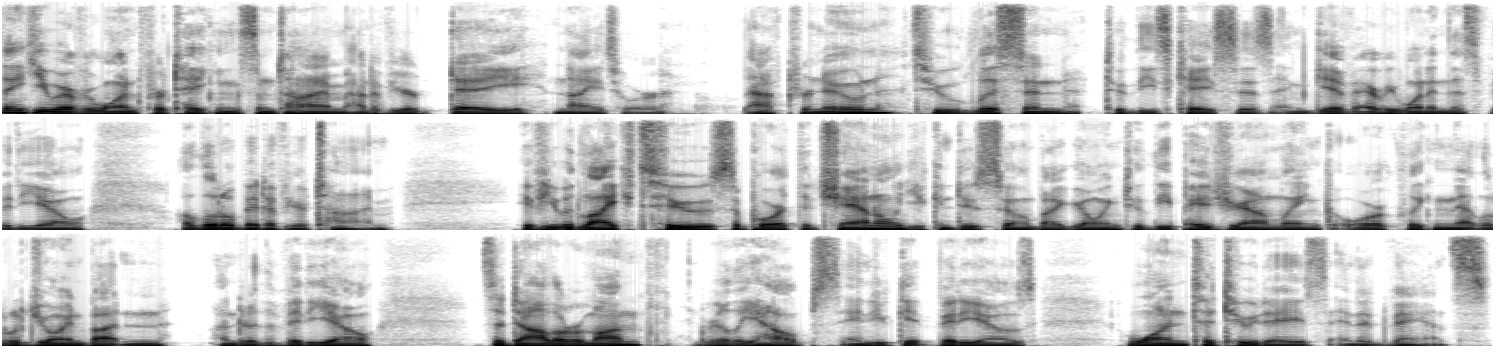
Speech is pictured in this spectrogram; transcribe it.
Thank you, everyone, for taking some time out of your day, night, or afternoon to listen to these cases and give everyone in this video a little bit of your time. If you would like to support the channel, you can do so by going to the Patreon link or clicking that little join button under the video. It's a dollar a month. It really helps, and you get videos one to two days in advance.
